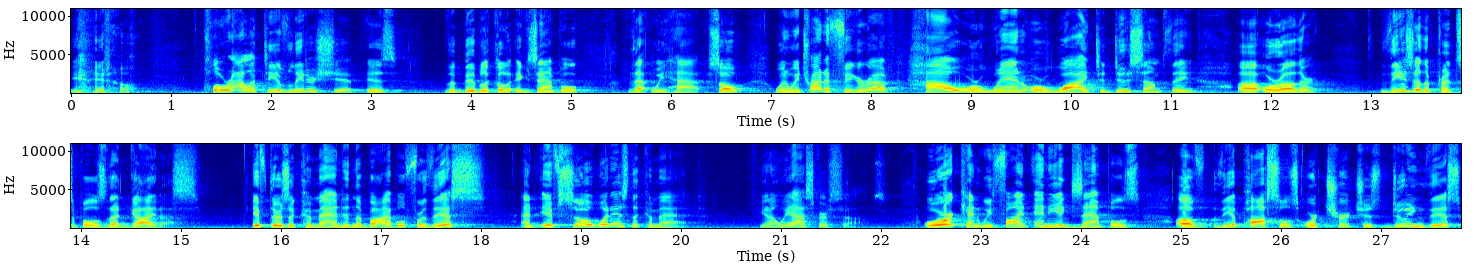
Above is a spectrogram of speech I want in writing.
you know, plurality of leadership is the biblical example that we have. So when we try to figure out how or when or why to do something uh, or other, these are the principles that guide us. If there's a command in the Bible for this, and if so, what is the command? You know, we ask ourselves. Or can we find any examples of the apostles or churches doing this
